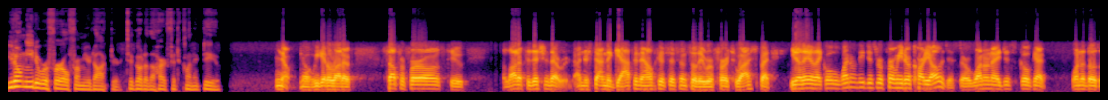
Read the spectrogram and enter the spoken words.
you don't need a referral from your doctor to go to the HeartFit clinic, do you? No, no, we get a lot of self referrals to a lot of physicians that understand the gap in the healthcare system, so they refer to us. But you know, they're like, "Well, why don't they just refer me to a cardiologist, or why don't I just go get one of those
